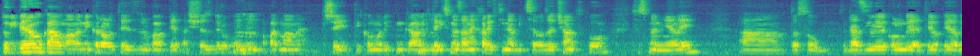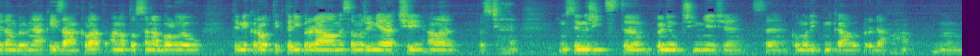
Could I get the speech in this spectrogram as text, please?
tu výběrovou kávu, máme mikroloty zhruba 5 až 6 druhů Mhm. a pak máme tři ty komoditní kávy, Mhm. které jsme zanechali v té nabídce od začátku, co jsme měli. A to jsou Brazílie, Kolumbie, Etiopie, aby tam byl nějaký základ a na to se nabalují ty mikroloty, které prodáváme samozřejmě radši, ale prostě musím říct eh, úplně upřímně, že se komoditní káva prodává mm,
